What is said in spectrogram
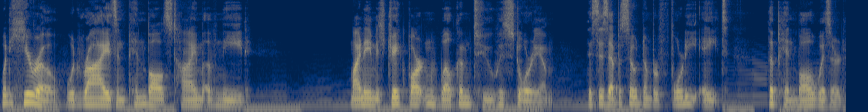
What hero would rise in pinball's time of need? My name is Jake Barton. Welcome to Historium. This is episode number 48 The Pinball Wizard.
